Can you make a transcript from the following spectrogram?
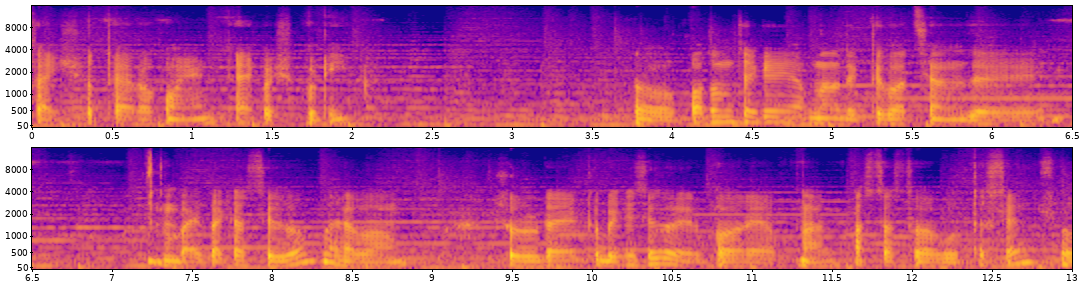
চারশো তেরো পয়েন্ট একুশ কোটি। তো প্রথম থেকে আপনারা দেখতে পাচ্ছেন যে বাইপাস ছিল এবং শুরুটা একটু বেশি ছিল, এরপরে আপনার আস্তে আস্তে ঘুরতেছে তো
